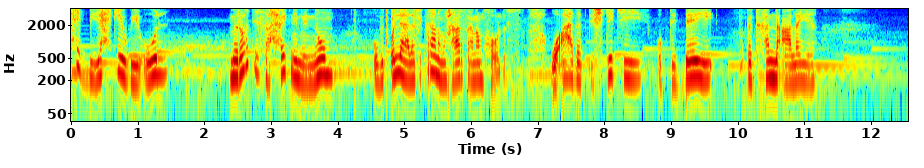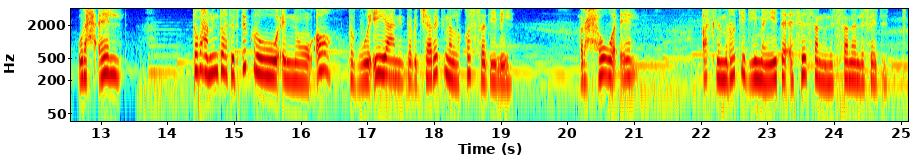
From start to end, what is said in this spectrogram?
واحد بيحكي وبيقول مراتي صحتني من النوم وبتقولي على فكرة أنا مش عارفة أنام خالص وقاعدة بتشتكي وبتتضايق وبتتخنق عليا. وراح قال طبعا أنتوا هتفتكروا إنه آه طب وإيه يعني أنت بتشاركنا القصة دي ليه؟ راح هو قال أصل مراتي دي ميتة أساسا من السنة اللي فاتت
